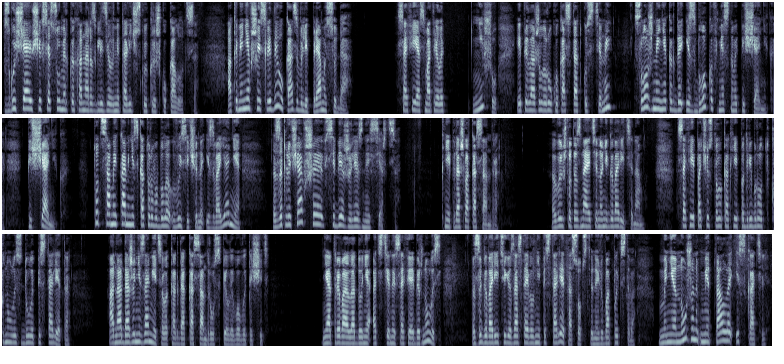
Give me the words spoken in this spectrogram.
В сгущающихся сумерках она разглядела металлическую крышку колодца. Окаменевшие следы указывали прямо сюда. София осмотрела нишу и приложила руку к остатку стены — сложенный некогда из блоков местного песчаника. Песчаник — тот самый камень, из которого было высечено изваяние, заключавшее в себе железное сердце. К ней подошла Кассандра. «Вы что-то знаете, но не говорите нам». София почувствовала, как ей под ребро ткнулось дуло пистолета. Она даже не заметила, когда Кассандра успела его вытащить. Не отрывая ладони от стены, София обернулась — Заговорить ее заставил не пистолет, а собственное любопытство. «Мне нужен металлоискатель».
